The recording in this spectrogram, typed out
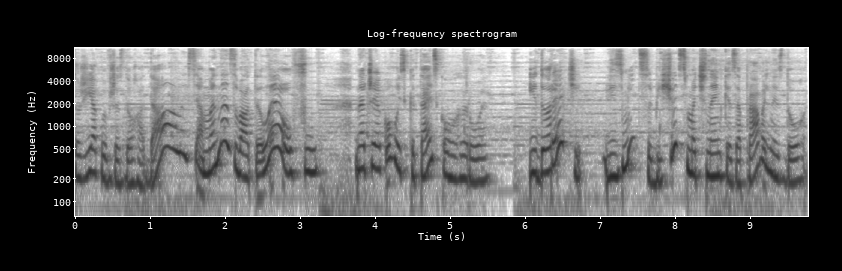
Тож, як ви вже здогадалися, мене звати Лео Фу, наче якогось китайського героя. І, до речі, візьміть собі щось смачненьке за правильний здогад,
